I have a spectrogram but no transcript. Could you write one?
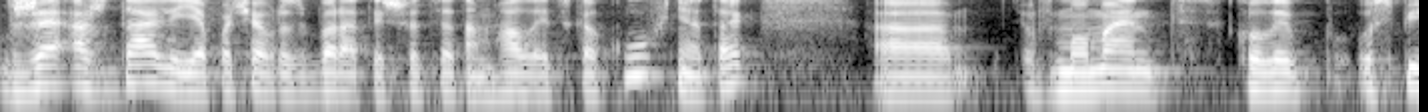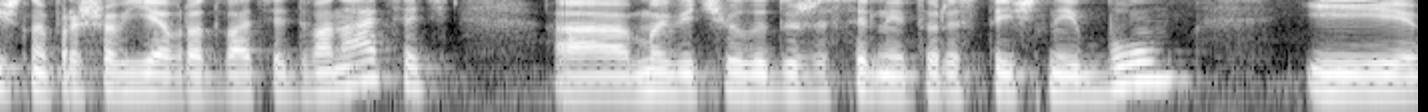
вже аж далі я почав розбирати, що це там галицька кухня. Так в момент, коли успішно пройшов Євро 2012, е, ми відчули дуже сильний туристичний бум. І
